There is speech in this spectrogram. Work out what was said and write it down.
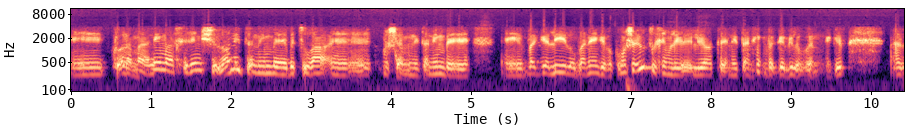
אה, כל המענים האחרים שלא ניתנים אה, בצורה כמו שהם ניתנים בגליל או בנגב, או כמו שהיו צריכים להיות ניתנים בגליל או בנגב, אז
